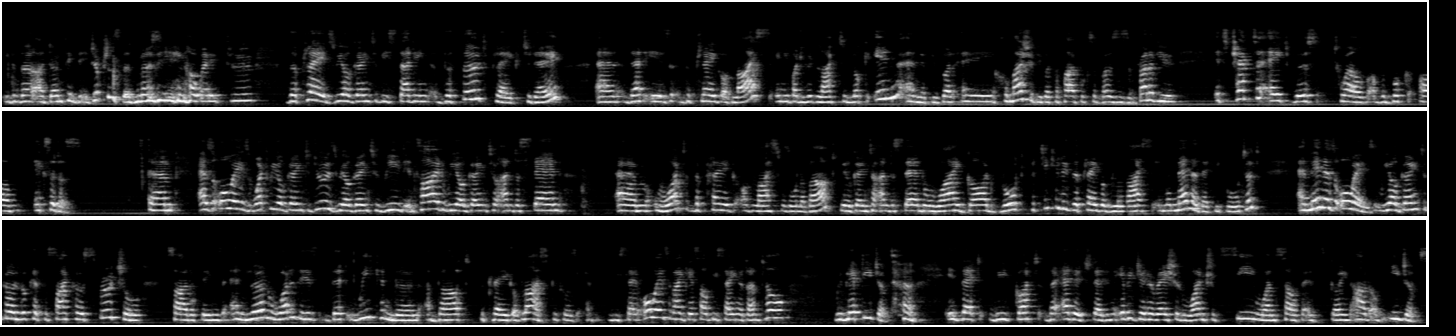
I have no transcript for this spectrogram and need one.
even though I don't think the Egyptians did moseying our way through the plagues. We are going to be studying the third plague today and that is the plague of lice. Anybody who'd like to look in and if you've got a Chumash, if you've got the five books of Moses in front of you, it's chapter 8 verse 12 of the book of Exodus. Um, as always, what we are going to do is we are going to read inside. We are going to understand um, what the plague of lice was all about. We are going to understand why God brought particularly the plague of lice in the manner that he brought it. And then as always, we are going to go look at the psycho-spiritual side of things and learn what it is that we can learn about the plague of lice because as we say always, and I guess I'll be saying it until we've left Egypt, is that we've got the adage that in every generation one should see oneself as going out of Egypt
